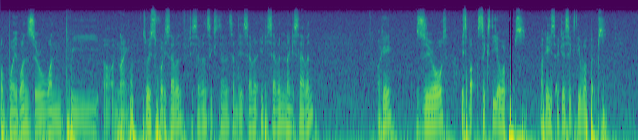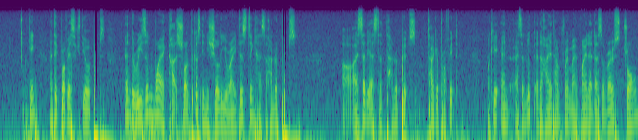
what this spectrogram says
1.10139 uh, so it's 47 57 67 77 87 97 okay zeros it's about 60 over pips. Okay it's actually 60 over pips. Okay I take profit at 60 over pips. And the reason why I cut short because initially right this thing has 100 pips. Uh, I set it as the 100 pips target profit. Okay and as I look at the higher time frame I find that there's a very strong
